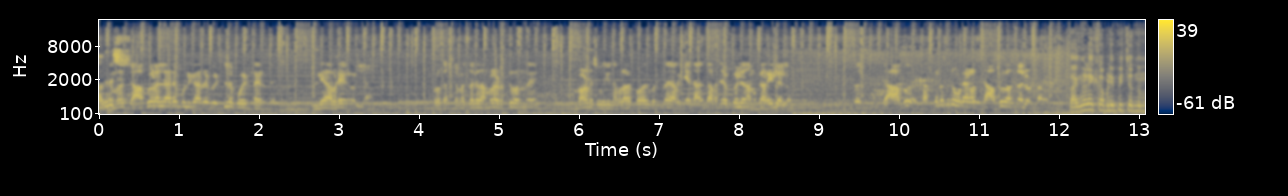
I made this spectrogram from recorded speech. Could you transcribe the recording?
അതിന് സ്റ്റാഫുകൾ എല്ലാവരും പുള്ളിക്കാരുടെ വീട്ടിൽ പോയിട്ടുണ്ടായിരുന്നു. പുള്ളി അവിടെയൊന്നും ഇല്ല കസ്റ്റമേഴ്സൊക്കെ കസ്റ്റമേഴ്സ് ഒക്കെ നമ്മളെ അടുത്ത് വന്ന് നമ്മളാണ് ചോദിക്കും നമ്മളിപ്പോൾ ഇവിടുന്ന് ഇറങ്ങിയ നമുക്ക് ഉണ്ടാവും. തങ്ങളെ കബളിപ്പിച്ചെന്നും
